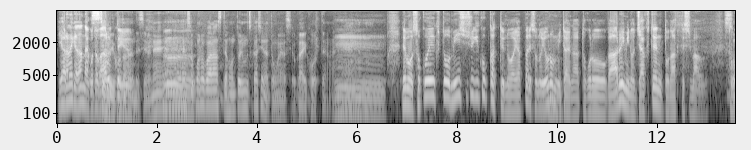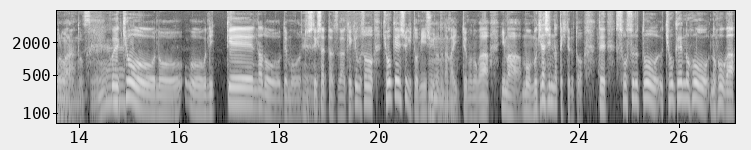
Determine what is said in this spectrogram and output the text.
やらなきゃなんないことがあるっていう。そういうことなんですよね。そこのバランスって本当に難しいなと思いますよ、外交っていうのはね、うんでもそこへ行くと民主主義国家っていうのはやっぱりその世論みたいなところがある意味の弱点となってしまうところがあると。そうなんですよねこれ今日のお日経などでも指摘されてたんですが、結局その強権主義と民主主義の戦いっていうものが今もうむき出しになってきてると。で、そうすると強権の方の方が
